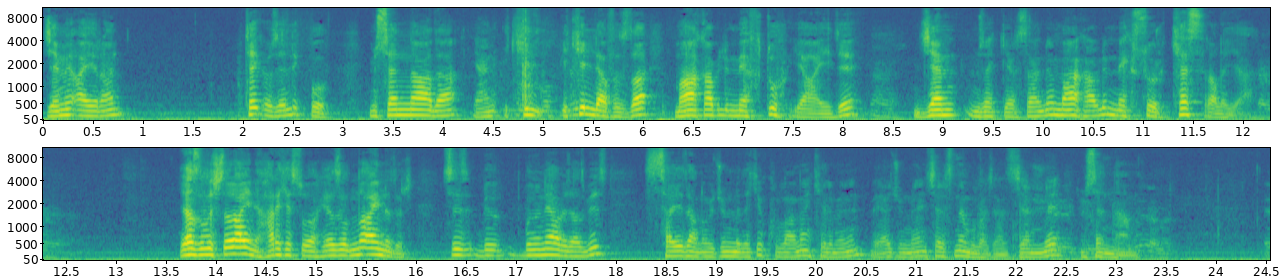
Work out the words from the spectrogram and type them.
cemi ayıran tek özellik bu. Müsennada yani ikil, ikil lafızda makabli meftuh ya idi. Cem müzekker salimde makabli meksur kesralı ya. Evet. Yazılışları aynı. Hareketsiz olarak yazıldığında aynıdır. Siz bu- bunu ne yapacağız biz? Sayıdan o cümledeki kullanılan kelimenin veya cümlenin içerisinden bulacağız. Cem ve Şöyle diyoruz. müsenna mı? Ee,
